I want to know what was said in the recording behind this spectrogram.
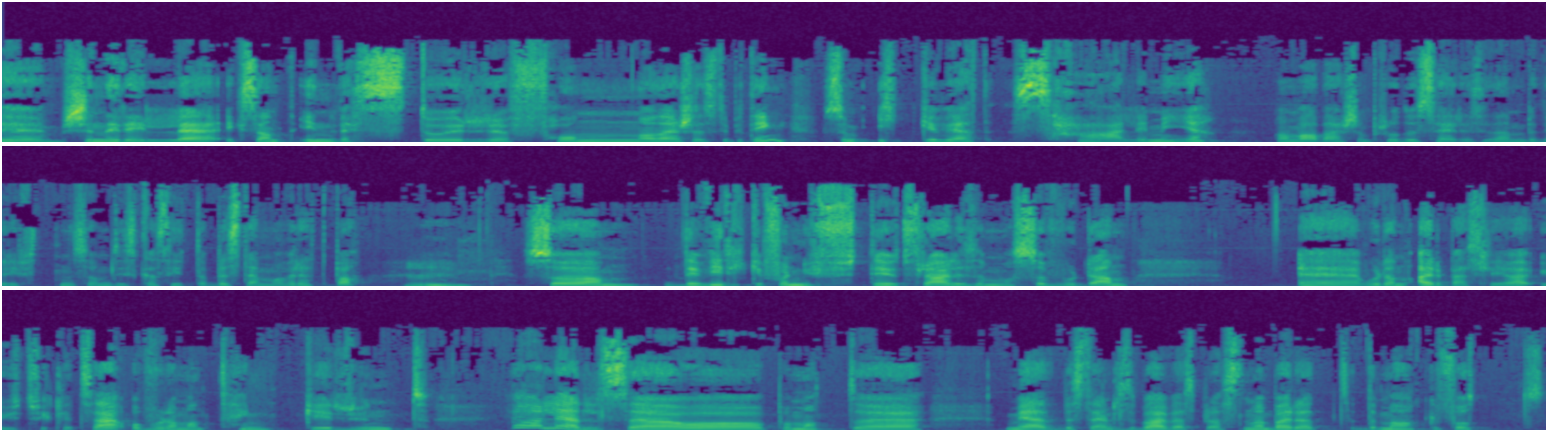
eh, generelle ikke sant, investorfond og den slags type ting, som ikke vet særlig mye om hva det er som produseres i den bedriften som de skal sitte og bestemme over etterpå. Mm. Så det virker fornuftig ut fra liksom også hvordan, eh, hvordan, arbeidslivet har utviklet seg, og hvordan man tenker rundt ja, ledelse og på en måte medbestemmelse på arbeidsplassen. Men bare at man har ikke fått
